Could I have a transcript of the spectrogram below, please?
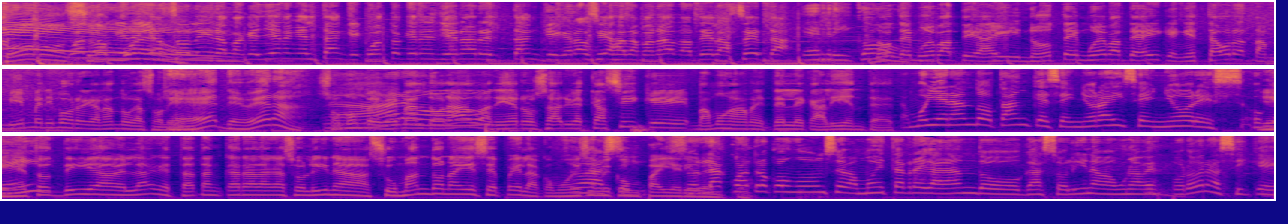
¿Cómo ¿Cuánto son quieren buenos? gasolina para que llenen el tanque? ¿Cuánto quieren llenar el tanque gracias a la manada de la Z? ¡Qué rico! No te muevas de ahí, no te muevas de ahí, que en esta hora también venimos regalando gasolina. ¿Qué? ¿De veras? Somos Bebé Claro. Maldonado, Aniel Rosario es cacique. Vamos a meterle caliente a esto. Estamos llenando tanques, señoras y señores, ¿ok? Y en estos días, ¿verdad? Que está tan cara la gasolina, sumando nadie se pela, como Eso dice mi así. compañero. Son las 4 con 11, vamos a estar regalando gasolina una vez por hora, así que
